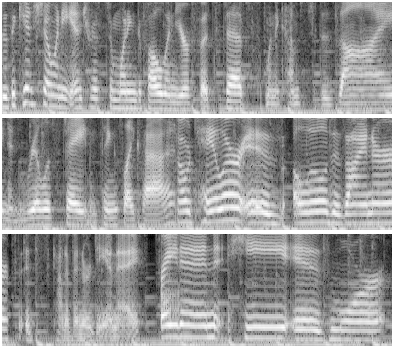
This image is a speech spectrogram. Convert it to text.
Did the kids show any interest in wanting to follow in your footsteps when it comes to design and real estate and things like that? Oh, Taylor is a little designer. It's kind of in her DNA. Brayden, he is more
